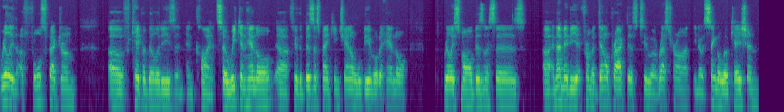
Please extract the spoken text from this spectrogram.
really a full spectrum of capabilities and, and clients. So we can handle uh, through the business banking channel. We'll be able to handle really small businesses, uh, and that may be from a dental practice to a restaurant. You know, a single location.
